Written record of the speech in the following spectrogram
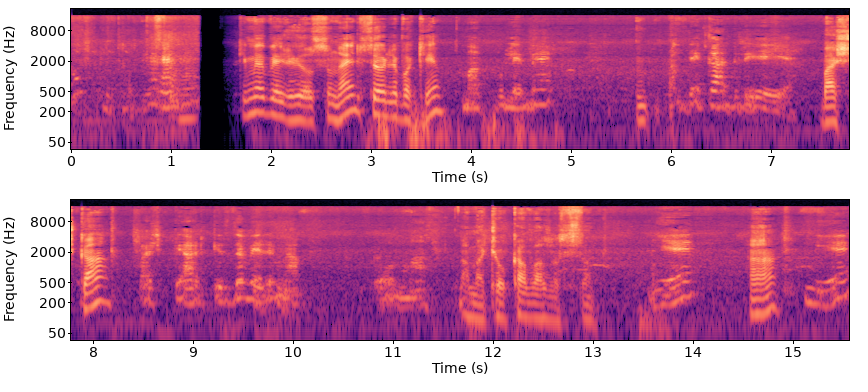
yok ki tabii. Kime veriyorsun el söyle bakayım. Makbuleme bir de Kadriye'ye. Başka? Başka herkese veremem. Olmaz. Ama çok havalısın. Niye? Ha? Niye?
